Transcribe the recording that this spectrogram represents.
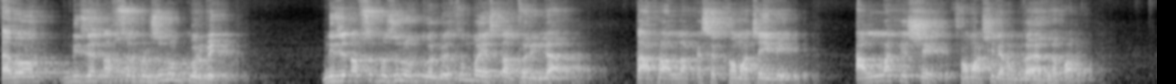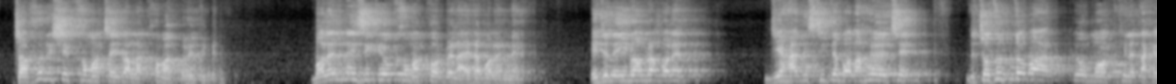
এবং নিজের নফসের উপর জুলুম করবে, নিজের নফসের উপর জুলুম করবে তুম্বা ইস্তাগফিরিল্লাহ তারপর আল্লাহর কাছে ক্ষমা চাইবে। আল্লাহকে সে ক্ষমাশীল এবং দয়াদ্র পাবে। যখনই সে ক্ষমা চাইবে, আল্লাহ ক্ষমা করে দিবেন বলেন নাই যে কেউ ক্ষমা করবে না, এটা বলেন নাই। এই জন্য ইমামরা বলেন, যে হাদিসটিতে বলা হয়েছে যে চতুর্থবার কেউ মদ খেলে তাকে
